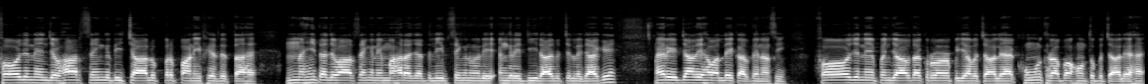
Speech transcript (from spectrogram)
ਫੌਜ ਨੇ ਜਵਾਹਰ ਸਿੰਘ ਦੀ ਚਾਲ ਉੱਪਰ ਪਾਣੀ ਫੇਰ ਦਿੱਤਾ ਹੈ। ਨਹੀਂ ਤਾਂ ਜਵਾਹਰ ਸਿੰਘ ਨੇ ਮਹਾਰਾਜਾ ਦਲੀਪ ਸਿੰਘ ਨੂੰ ਅੰਗਰੇ- ਅੰਗਰੇਜ਼ੀ ਰਾਜ ਵਿੱਚ ਲਿਜਾ ਕੇ ਅੰਗਰੇਜ਼ਾਂ ਦੇ ਹਵਾਲੇ ਕਰ ਦੇਣਾ ਸੀ। ਫੌਜ ਨੇ ਪੰਜਾਬ ਦਾ ਕਰੋੜਾਂ ਰੁਪਈਆ ਬਚਾ ਲਿਆ ਹੈ, ਖੂਨ ਖਰਾਬਾ ਹੋਣ ਤੋਂ ਬਚਾ ਲਿਆ ਹੈ।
